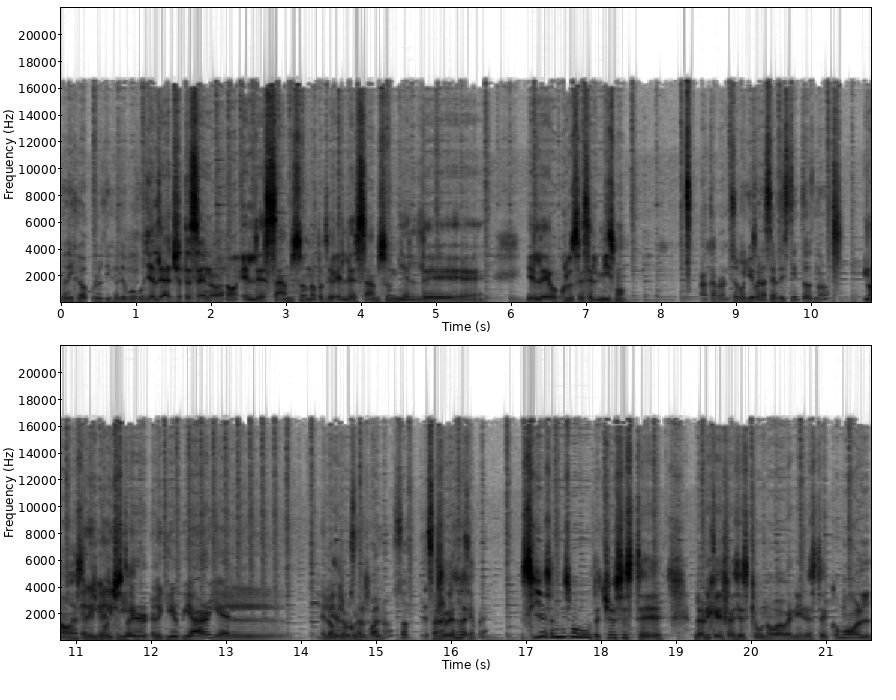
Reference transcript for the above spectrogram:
No dije Oculus, dije el de Google. Y el de HTC, ¿no? No, el de Samsung, no, pero digo, el de Samsung y el de y el de Oculus es el mismo. Ah, cabrón. Según yo iban a ser distintos, ¿no? No, es el, El, mismo. el está- Gear, el Gear VR y el, el Y el Oculus, tal cual, ¿no? ¿Son, son Es- el mismo la- siempre? Sí, es el mismo. De hecho, es este. La única diferencia es que uno va a venir este como el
